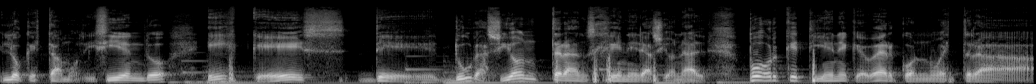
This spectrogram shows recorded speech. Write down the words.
lo que estamos diciendo es que es de duración transgeneracional, porque tiene que ver con nuestra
